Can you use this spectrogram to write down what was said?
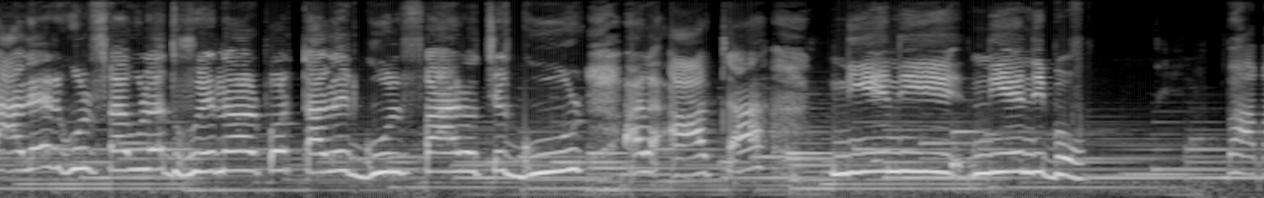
তালের গুলফাগুলো ধুয়ে নেওয়ার পর তালের গুলফা আর হচ্ছে গুড় আর আটা নিয়ে নিয়ে নিব। ভাপ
